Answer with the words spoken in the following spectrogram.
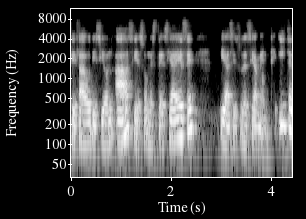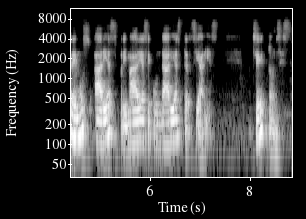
si es audición A, si es somestesia S y así sucesivamente. Y tenemos áreas primarias, secundarias, terciarias. ¿Sí? Entonces,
